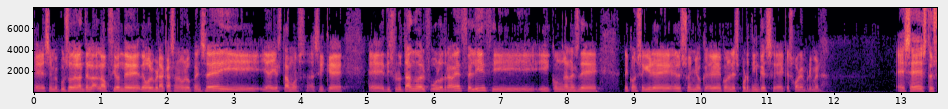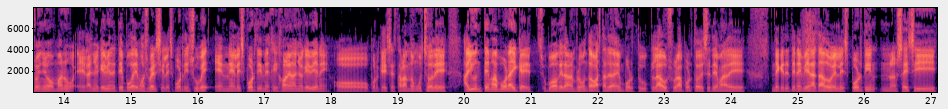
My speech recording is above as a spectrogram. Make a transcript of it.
eh, se me puso delante la, opción de, volver a casa no me lo pensé y, ahí estamos. Así que eh, disfrutando del fútbol otra vez, feliz y, con ganas de, conseguir eh, el sueño que- con el Sporting que es, eh, que es jugar en primera. ¿Ese es tu sueño, Manu? ¿El año que viene te podemos ver si el Sporting sube en el Sporting de Gijón el año que viene? ¿O porque se está hablando mucho de... Hay un tema por ahí que supongo que te han preguntado bastante también por tu cláusula, por todo ese tema de, de que te tiene bien atado el Sporting. No sé si,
